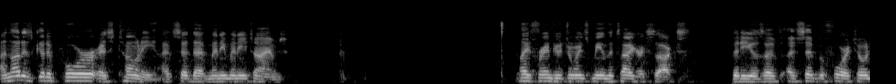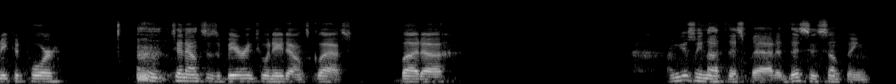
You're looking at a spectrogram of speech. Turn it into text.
I'm not as good a pourer as Tony. I've said that many, many times. My friend who joins me in the Tiger Socks videos, I've, I've said before, Tony could pour 10 ounces of beer into an 8 ounce glass. But uh, I'm usually not this bad, and this is something.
